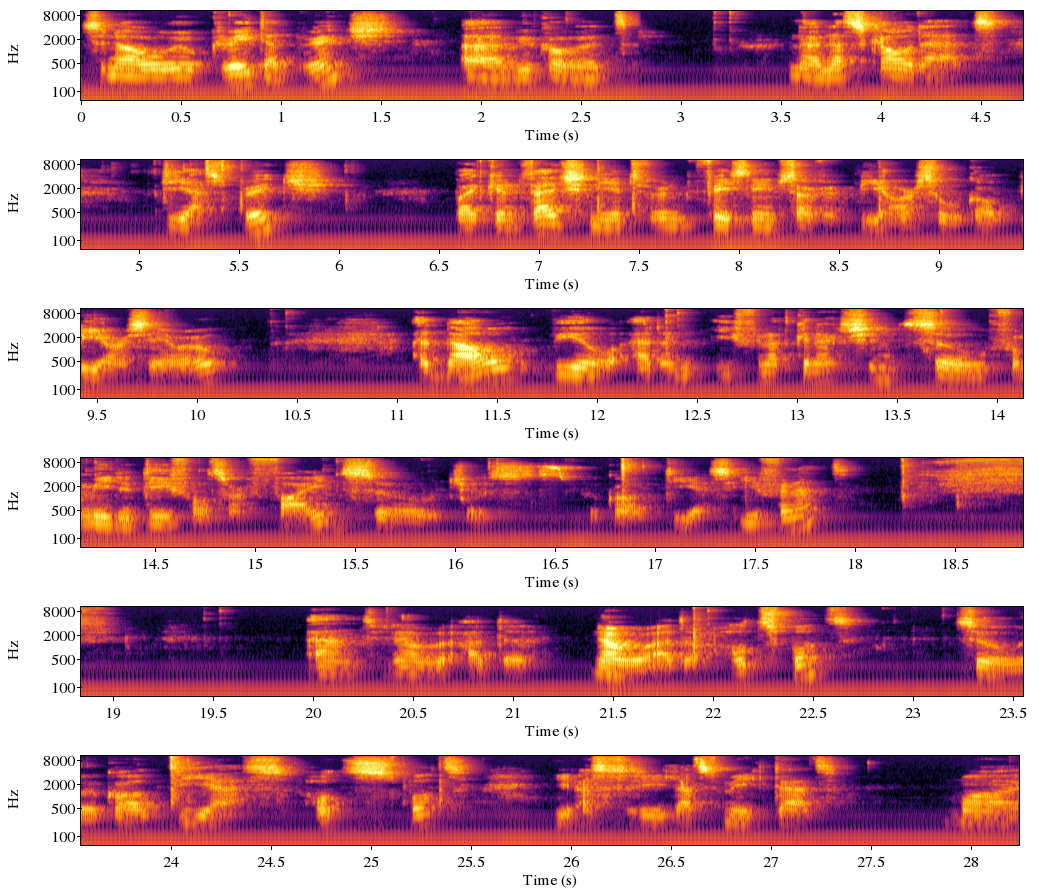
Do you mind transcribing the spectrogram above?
So now we'll create that bridge uh, we call it now let's call that DS bridge. By convention the interface name starts with BR, so we'll call BR0. And now we'll add an Ethernet connection. So for me the defaults are fine, so just we'll call DS Ethernet. And now we'll add the now we'll add a hotspot. So we'll call DS hotspot. Yes, let's make that my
